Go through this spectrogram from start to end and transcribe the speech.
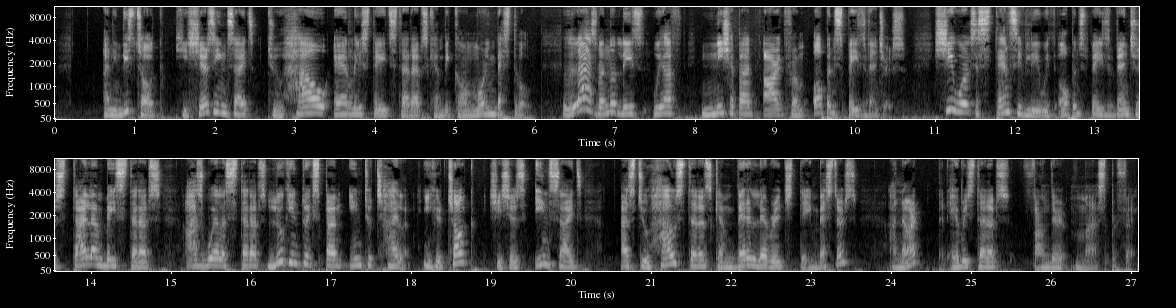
And in this talk, he shares insights to how early stage startups can become more investable. Last but not least, we have Nishapat Ark from Open Space Ventures. She works extensively with Open Space Ventures Thailand based startups as well as startups looking to expand into Thailand. In her talk, she shares insights as to how startups can better leverage the investors, an art that every startup's founder must perfect.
